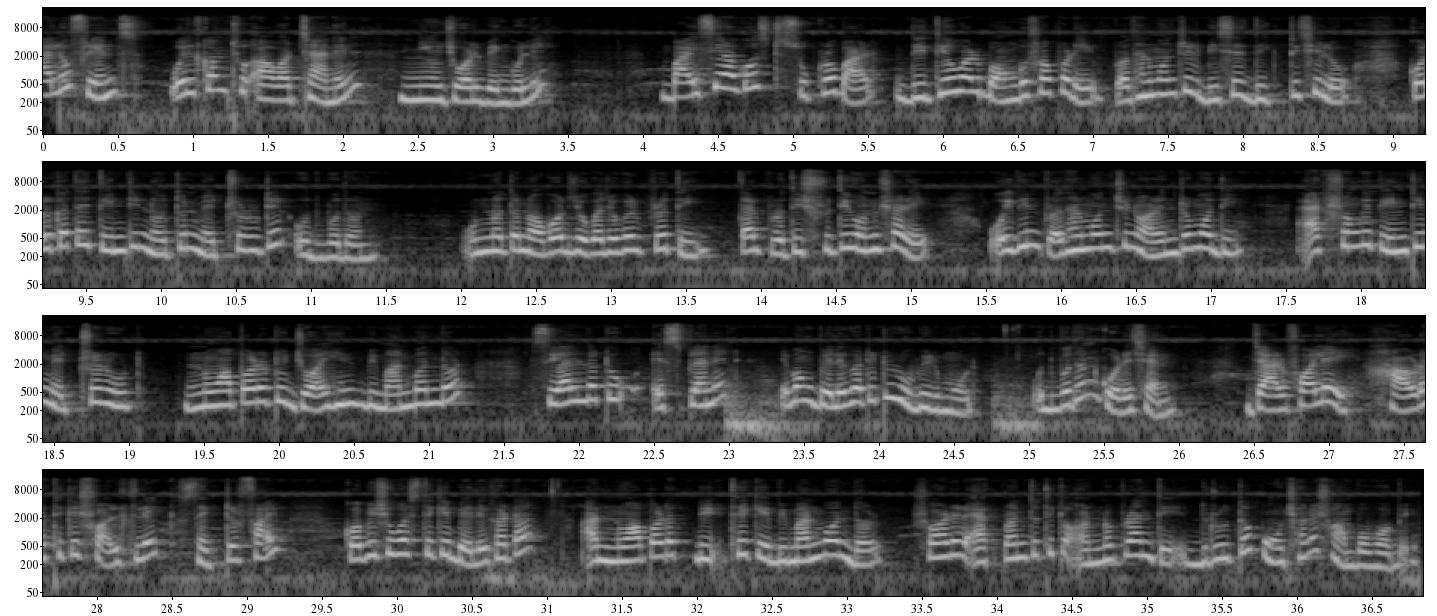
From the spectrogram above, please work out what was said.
Hello friends welcome to our channel news world Bengali বাইশে August শুক্রবার দ্বিতীয়বার বঙ্গ সফরে প্রধানমন্ত্রীর বিশেষ দিকটি ছিল কলকাতায় তিনটি নতুন মেট্রো রুটের উদ্বোধন। উন্নত নগর যোগাযোগের প্রতি তার প্রতিশ্রুতি অনুসারে ওই দিন প্রধানমন্ত্রী নরেন্দ্র মোদী একসঙ্গে তিনটি metro route Noapara to Jai Hind বিমানবন্দর, শিয়ালদা টু এসপ্ল্যানেট এবং বেলেঘাটা টু রুবির মোড় উদ্বোধন করেছেন। যার ফলে হাওড়া থেকে সল্টলেক সেক্টর ফাইভ কবি সুভাষ থেকে বেলেঘাটা আর নোয়াপাড়া থেকে বিমানবন্দর শহরের এক প্রান্ত থেকে অন্য প্রান্তে দ্রুত পৌঁছানো সম্ভব হবে।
